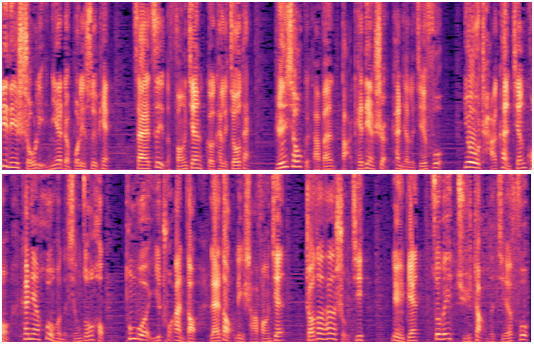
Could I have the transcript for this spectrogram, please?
弟弟手里捏着玻璃碎片，在自己的房间隔开了胶带。人小鬼大般打开电视，看见了杰夫，又查看监控，看见混混的行踪后，通过一处暗道来到丽莎房间，找到她的手机。另一边，作为局长的杰夫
